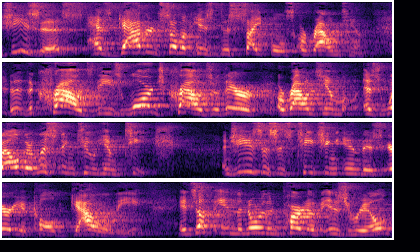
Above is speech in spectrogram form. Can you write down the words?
Jesus has gathered some of his disciples around him. The crowds, these large crowds, are there around him as well. They're listening to him teach. And Jesus is teaching in this area called Galilee. It's up in the northern part of Israel,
